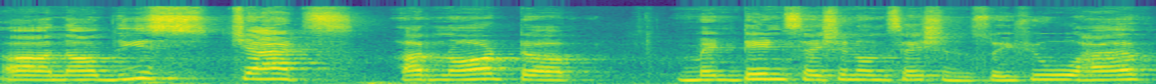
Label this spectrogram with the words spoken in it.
Uh, now these chats are not uh, maintained session on session. So if you have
